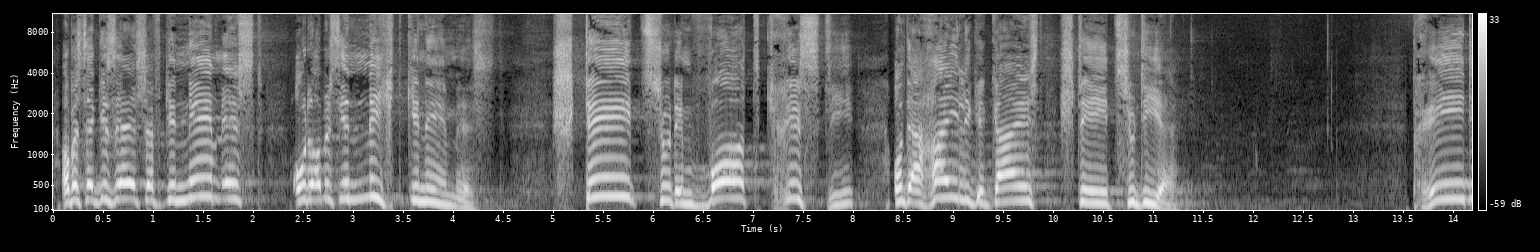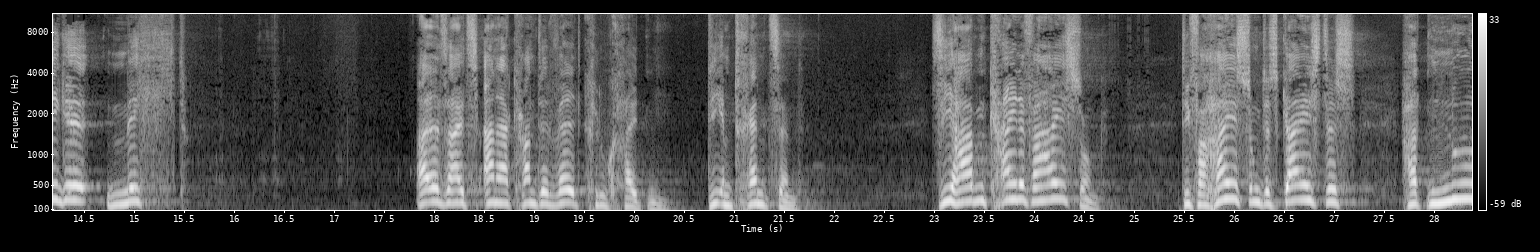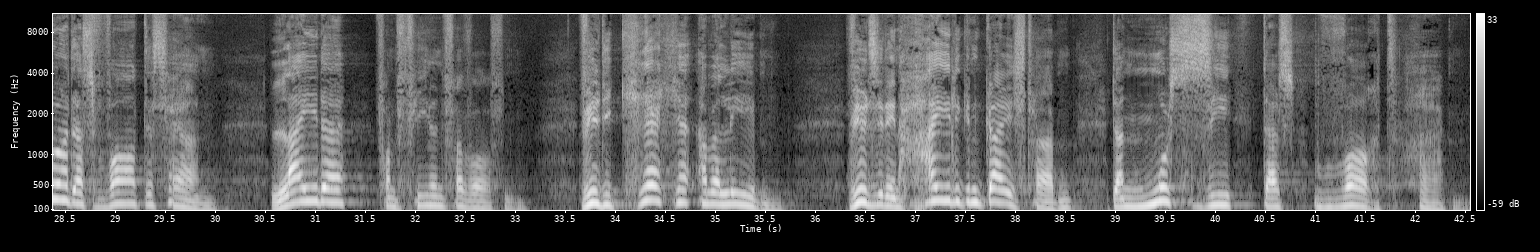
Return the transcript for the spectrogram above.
Ob es der Gesellschaft genehm ist oder ob es ihr nicht genehm ist. Steht zu dem Wort Christi und der Heilige Geist steht zu dir. Predige nicht allseits anerkannte Weltklugheiten, die im Trend sind. Sie haben keine Verheißung. Die Verheißung des Geistes hat nur das Wort des Herrn, leider von vielen verworfen. Will die Kirche aber leben, will sie den Heiligen Geist haben, dann muss sie das Wort haben.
